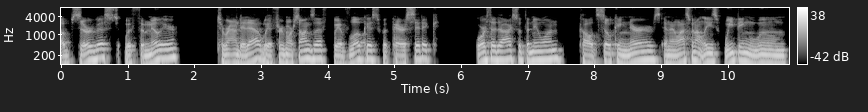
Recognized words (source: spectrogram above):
Observist with Familiar. To round it out, we have three more songs left. We have Locust with Parasitic, Orthodox with the new one called Soaking Nerves. And then last but not least, Weeping Womb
